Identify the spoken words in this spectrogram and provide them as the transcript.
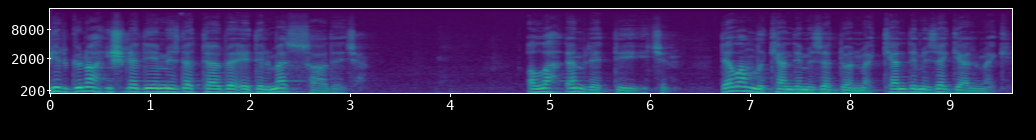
Bir günah işlediğimizde tevbe edilmez sadece. Allah emrettiği için devamlı kendimize dönmek, kendimize gelmek,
